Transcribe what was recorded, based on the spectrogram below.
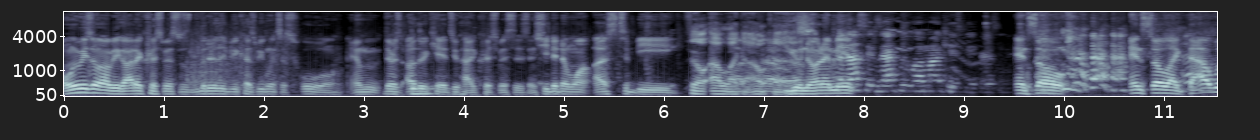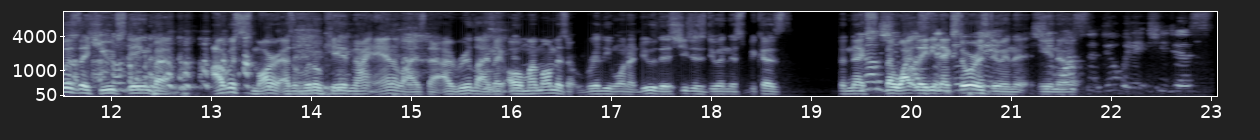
only reason why we got a Christmas was literally because we went to school and there's other mm-hmm. kids who had Christmases, and she didn't want us to be Feel out like an uh, outcast. you know what I mean? that's exactly why my kids get Christmas. And so, and so, like that was a huge thing. But I was smart as a little kid, and I analyzed that. I realized, like, oh, my mom doesn't really want to do this. She's just doing this because the next, No, the white lady next do door is doing it. She You know, wants to do it. She just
